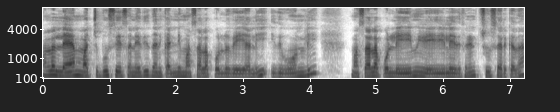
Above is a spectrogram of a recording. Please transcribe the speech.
మళ్ళీ ల్యామ్ మచ్చుబూసేస్ అనేది దానికి అన్ని మసాలా పొళ్ళు వేయాలి. ఇది ఓన్లీ మసాలా పొళ్ళు ఏమీ వేయలేదు ఫ్రెండ్స్. చూసారు కదా?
